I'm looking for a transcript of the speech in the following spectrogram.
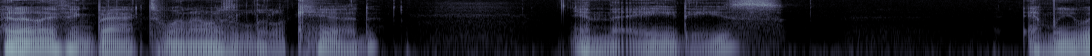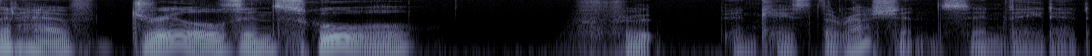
And then I think back to when I was a little kid in the 80s, and we would have drills in school for in case the Russians invaded.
